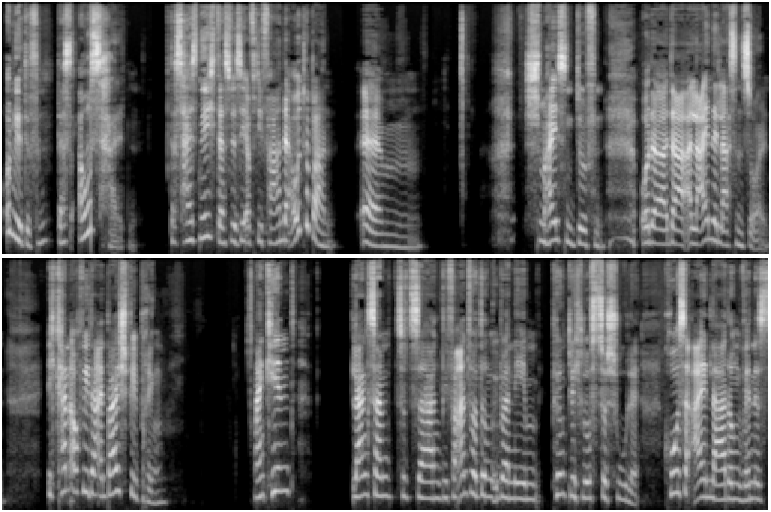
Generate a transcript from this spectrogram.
Und wir dürfen das aushalten. Das heißt nicht, dass wir sie auf die fahrende Autobahn ähm, schmeißen dürfen oder da alleine lassen sollen. Ich kann auch wieder ein Beispiel bringen. Ein Kind langsam sozusagen die Verantwortung übernehmen, pünktlich los zur Schule. Große Einladung, wenn es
